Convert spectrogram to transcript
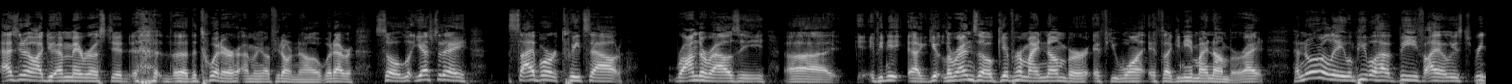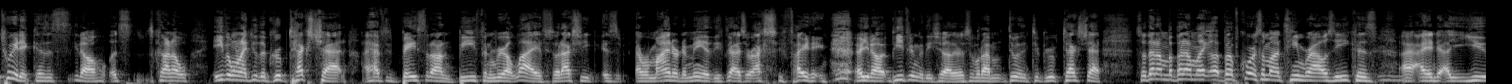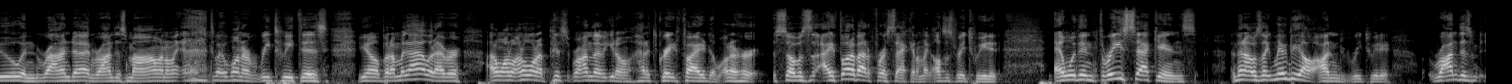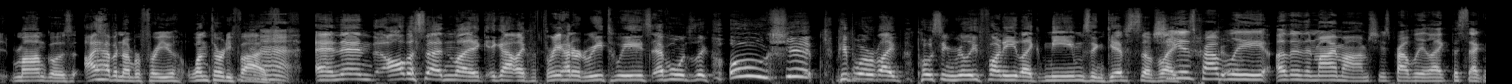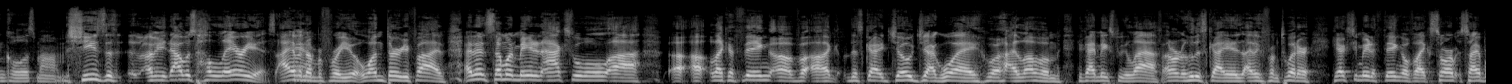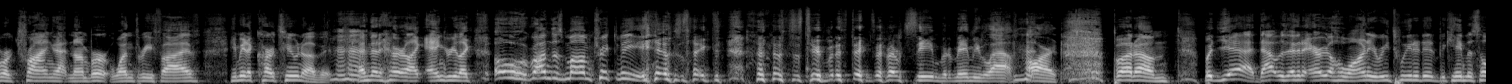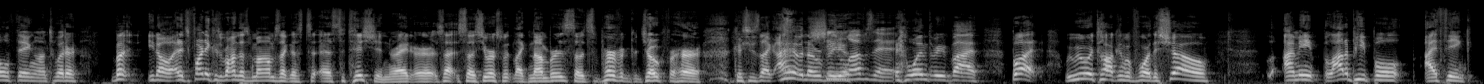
as you know, I do MMA roasted the the Twitter. I mean, if you don't know, whatever. So l- yesterday, Cyborg tweets out. Ronda Rousey, uh, if you need uh, Lorenzo, give her my number if you want, if like you need my number, right? And normally when people have beef, I always retweet it because it's you know it's, it's kind of even when I do the group text chat, I have to base it on beef in real life, so it actually is a reminder to me that these guys are actually fighting, uh, you know, beefing with each other. So what I'm doing to group text chat. So then I'm, but I'm like, uh, but of course I'm on Team Rousey because I, I, you and Ronda and Ronda's mom, and I'm like, eh, do I want to retweet this? You know, but I'm like, ah, whatever. I don't want, I don't want to piss Ronda. You know, had a great fight. Don't want to hurt. So I was, I thought about it for a second. I'm like, I'll just retweet it, and within three seconds, and then I was like, maybe I'll unretweet it. Ronda's mom goes, I have a number for you, 135. and then all of a sudden, like, it got like 300 retweets. Everyone's like, oh shit. People were like posting really funny, like, memes and gifs of like. she is probably, other than my mom, she's probably like the second coolest mom. She's, the, I mean, that was hilarious. I have a Yeah. number for you, 135. And then someone made an actual, uh, uh, uh, like a thing of uh, this guy, Joe Jaguay, who I love him. The guy makes me laugh. I don't know who this guy is. I think from Twitter. He actually made a thing of like Cyborg trying that number, 135. He made a cartoon of it. and then her like angry, like, oh, Ronda's mom tricked me. it was like the stupidest things I've ever seen, but it made me laugh hard. but, um, but yeah, that was, and then Ariel Helwani retweeted it, became this whole thing on Twitter. But you know, and it's funny because Ronda's mom's like a, st- a statistician, right? Or so, so she works with like numbers, so it's a perfect joke for her because she's like, "I have a number for She loves it. One three five. But we were talking before the show. I mean, a lot of people, I think,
